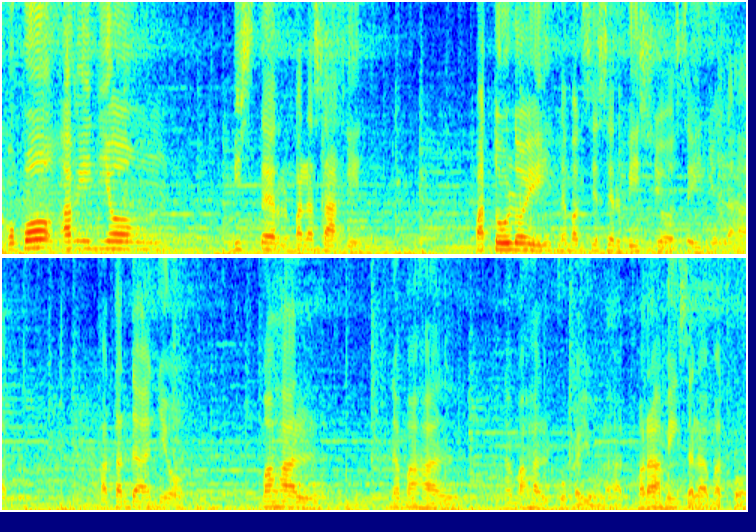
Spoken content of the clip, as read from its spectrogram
Ako po ang inyong Mr. Malasakit. Patuloy na magsiservisyo sa inyong lahat. At tandaan nyo, mahal na mahal na mahal ko kayong lahat. Maraming salamat po.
